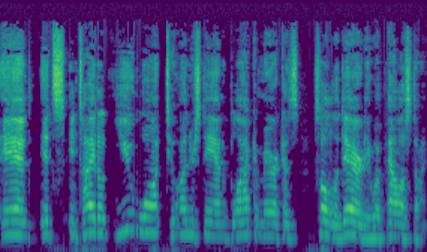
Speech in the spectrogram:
And it's entitled You Want to Understand Black America's Solidarity with Palestine.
